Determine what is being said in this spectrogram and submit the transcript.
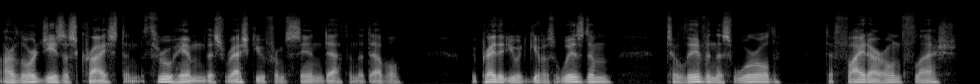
our Lord Jesus Christ and through him this rescue from sin, death and the devil. We pray that you would give us wisdom to live in this world, to fight our own flesh,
